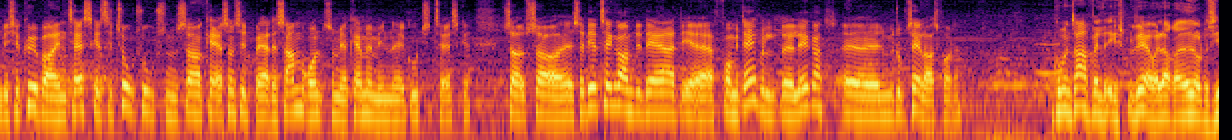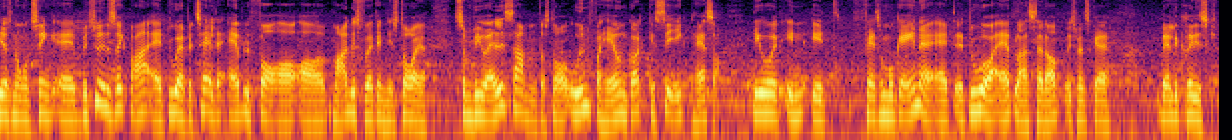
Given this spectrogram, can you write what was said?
hvis jeg køber en taske til 2.000, så kan jeg sådan set bære det samme rundt, som jeg kan med min øh, Gucci-taske. Så, så, øh, så det jeg tænker om det, det er, at det er formidabelt øh, lækkert, men du betaler også for det. Kommentarfeltet eksploderer jo allerede, når du siger sådan nogle ting. Betyder det så ikke bare, at du er betalt af Apple for at, at markedsføre den historie, som vi jo alle sammen, der står uden for haven, godt kan se ikke passer? Det er jo et, en, et fatamorgana, at du og Apple har sat op, hvis man skal være lidt kritisk.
